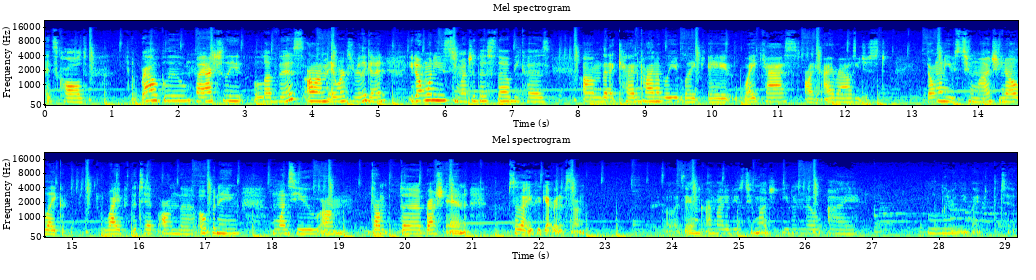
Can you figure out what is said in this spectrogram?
It's called the brow glue. I actually love this. Um, it works really good. You don't want to use too much of this though because um, then it can kind of leave like a white cast on your eyebrows. You just don't want to use too much, you know, like wipe the tip on the opening once you um, dump the brush in so that you could get rid of some. Oh, I think I might have used too much even though I literally wiped the tip.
